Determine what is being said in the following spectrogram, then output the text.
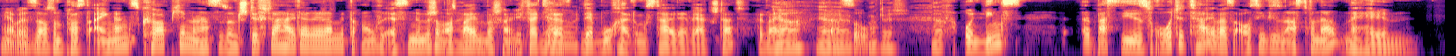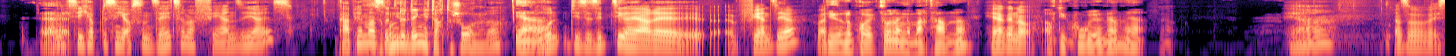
Ja, aber das ist auch so ein Posteingangskörbchen, dann hast du so einen Stiftehalter, der da mit drauf ist. Es ist eine Mischung aus ja. beiden wahrscheinlich. Vielleicht ja. so der Buchhaltungsteil der Werkstatt. Vielleicht. Ja, ja, ja so. Wirklich. Ja. Und links äh, Basti dieses rote Teil, was aussieht wie so ein Astronautenhelm. Äh, ich sicher, ob das nicht auch so ein seltsamer Fernseher ist. Gab ja mal das so runde Ding, ich dachte schon, oder? Ja. Rund, diese 70er Jahre äh, Fernseher. Die so eine Projektion dann gemacht haben, ne? Ja, genau. Auf die Kugel, ne? Ja. Ja, also ich,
